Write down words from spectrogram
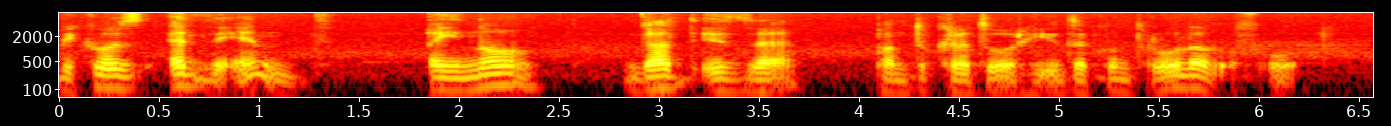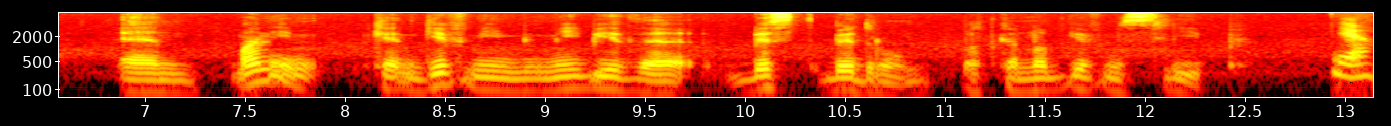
because at the end, I know God is the Pantocrator, He is the controller of all. And money can give me maybe the best bedroom, but cannot give me sleep. yeah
